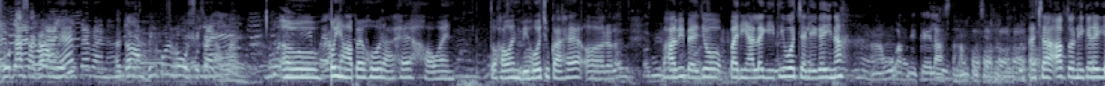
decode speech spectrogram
छोटा सा गाँव है गाँव बिल्कुल रोड से कटा हुआ है। तो यहाँ पे हो रहा है हवन। तो हवन भी हो चुका है और भाभी पे जो परियाँ लगी थी वो चली गई ना? हाँ वो अपने कैलाश धाम चाहिए अच्छा अब तो नहीं करेगी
